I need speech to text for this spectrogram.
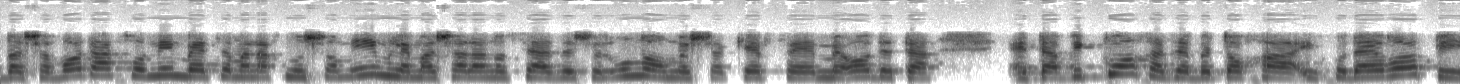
ובשבועות האחרונים בעצם אנחנו שומעים למשל הנושא הזה של אונר"א הוא משקף אה, מאוד את, ה, את הוויכוח הזה בתוך האיחוד האירופי.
